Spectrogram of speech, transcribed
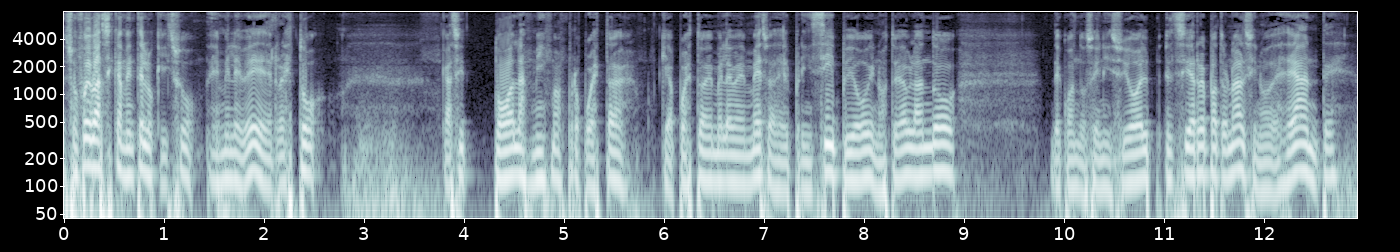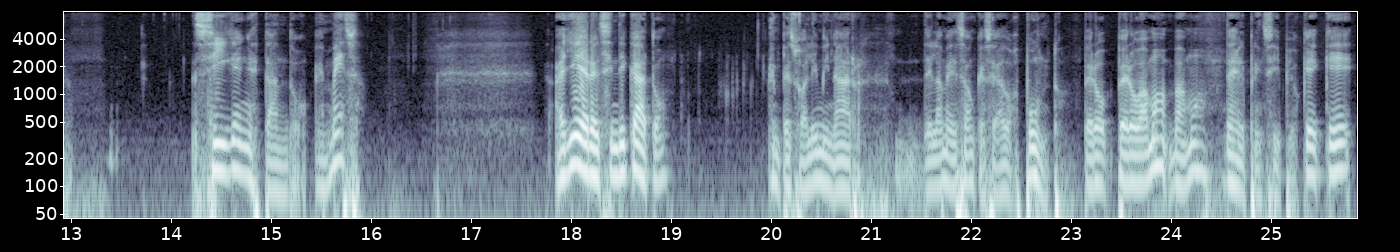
Eso fue básicamente lo que hizo MLB. El resto, casi todas las mismas propuestas que ha puesto MLB en mesa desde el principio, y no estoy hablando de cuando se inició el, cierre patronal, sino desde antes, siguen estando en mesa. Ayer el sindicato empezó a eliminar de la mesa, aunque sea dos puntos. Pero, pero vamos, vamos desde el principio. ¿Qué, qué,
